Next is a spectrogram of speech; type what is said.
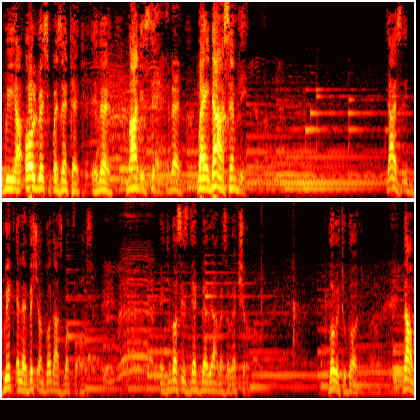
we are always represented. Amen. Man is there. Amen. We're in that assembly. That is a great elevation God has brought for us. And Jesus' death, burial, and resurrection. Glory to God. Now,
